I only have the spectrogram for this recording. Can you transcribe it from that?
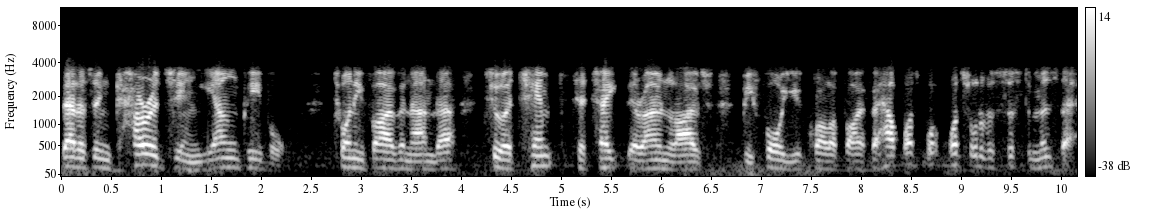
that is encouraging young people, 25 and under, to attempt to take their own lives before you qualify for help. What what, what sort of a system is that?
